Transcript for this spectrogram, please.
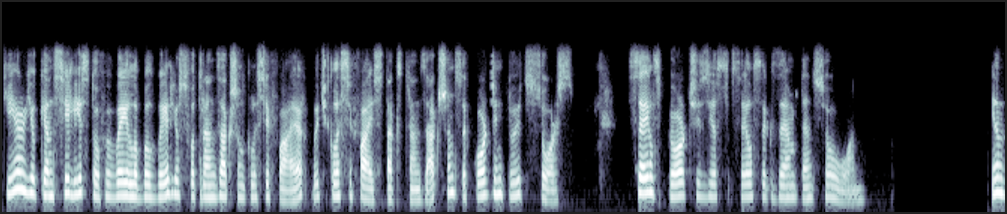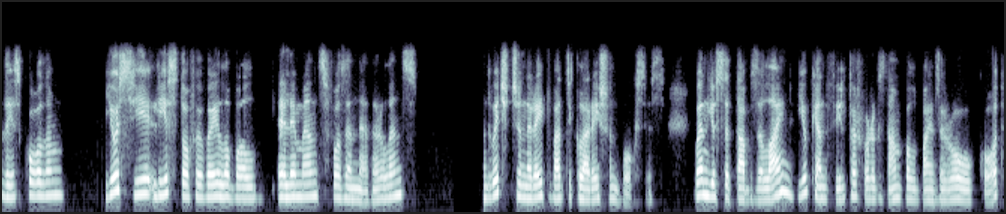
Here you can see list of available values for transaction classifier, which classifies tax transactions according to its source. Sales purchases, sales exempt, and so on. In this column, you see list of available elements for the Netherlands and which generate VAT declaration boxes. When you set up the line, you can filter, for example, by the row code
